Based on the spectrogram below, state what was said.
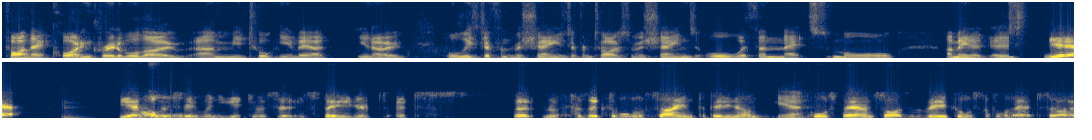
find that quite incredible though? Um, you're talking about you know all these different machines, different types of machines, all within that small. I mean, it's Yeah, yeah. Obviously, when you get to a certain speed, it's it's the, the physics are all the same depending on yeah, horsepower and size of the vehicle and stuff like that. So,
